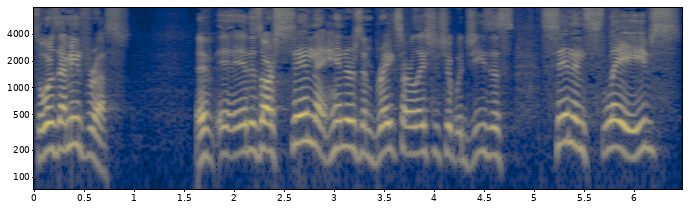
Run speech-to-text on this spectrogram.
So, what does that mean for us? If it is our sin that hinders and breaks our relationship with Jesus, sin enslaves,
